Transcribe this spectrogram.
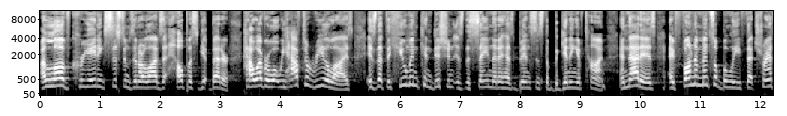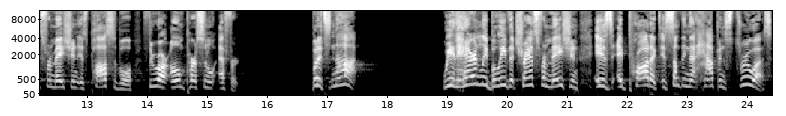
I love creating systems in our lives that help us get better. However, what we have to realize is that the human condition is the same that it has been since the beginning of time. And that is a fundamental belief that transformation is possible through our own personal effort. But it's not. We inherently believe that transformation is a product, is something that happens through us.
